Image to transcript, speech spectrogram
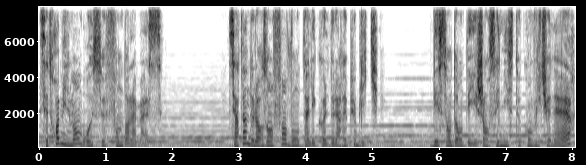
Ces 3000 membres se fondent dans la masse. Certains de leurs enfants vont à l'école de la République. Descendants des jansénistes convulsionnaires,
